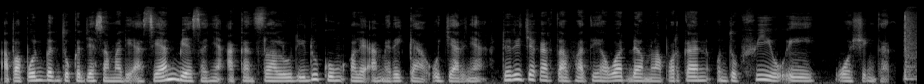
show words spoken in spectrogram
Apa pun bentuk kerjasama di ASEAN biasanya akan selalu didukung oleh Amerika, ujarnya. Dari Jakarta, Fatih Wardah melaporkan untuk VOA Washington.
